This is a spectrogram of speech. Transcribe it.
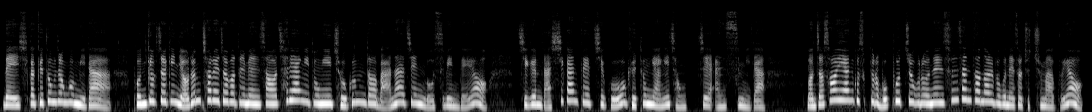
네, 시각 교통정보입니다. 본격적인 여름철에 접어들면서 차량 이동이 조금 더 많아진 모습인데요. 지금 낮 시간대 치고 교통량이 적지 않습니다. 먼저 서해안 고속도로 목포 쪽으로는 순산터널 부근에서 주춤하고요.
